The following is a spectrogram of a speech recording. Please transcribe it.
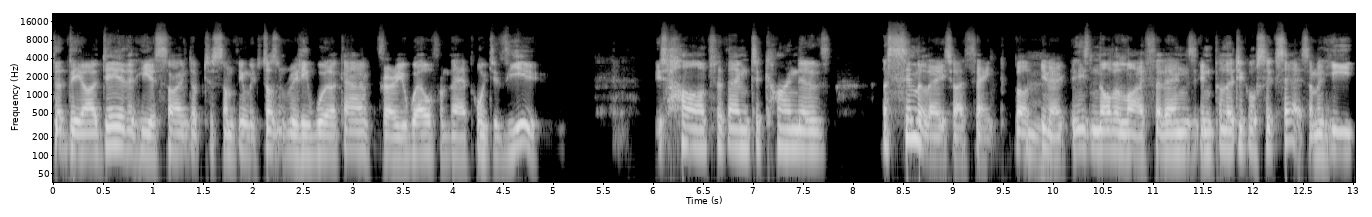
that the idea that he has signed up to something which doesn't really work out very well from their point of view is hard for them to kind of assimilate, I think. But, mm. you know, he's not a life that ends in political success. I mean, he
